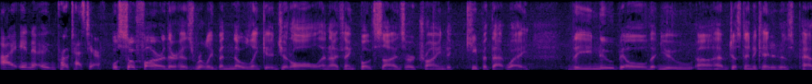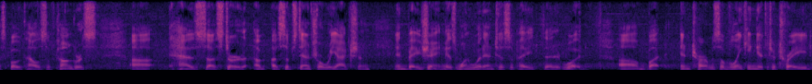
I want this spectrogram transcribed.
Uh, in, in protest here? Well, so far there has really been no linkage at all, and I think both sides are trying to keep it that way. The new bill that you uh, have just indicated has passed both houses of Congress uh, has uh, stirred a, a, substantial reaction in Beijing, as one would anticipate that it would. Um, but in terms of linking it to trade,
